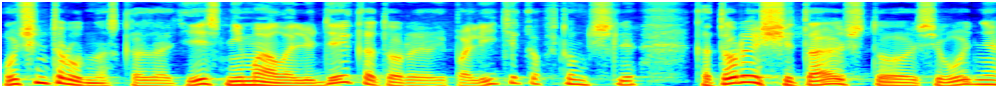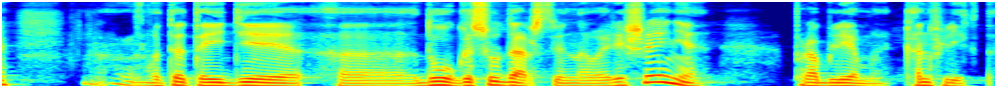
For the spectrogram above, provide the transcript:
Очень трудно сказать. Есть немало людей, которые, и политиков в том числе, которые считают, что сегодня вот эта идея э, двухгосударственного решения проблемы конфликта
